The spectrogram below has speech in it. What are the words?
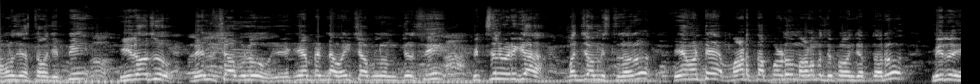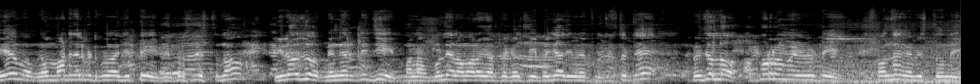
అమలు చేస్తామని చెప్పి ఈరోజు బెయిల్ షాపులు ఏం పెట్టిన వైన్ షాపులు తెలిసి విచ్చలవిడిగా మద్యం అమ్మిస్తున్నారు. ఏమంటే మాట తప్పడు మానవ తిప్పమని చెప్తారు. మీరు ఏం మాట నిలబెట్టుకున్నారని చెప్పి మేము ప్రశ్నిస్తున్నాం. ఈరోజు మేము నిన్నటి నుంచి మన మురళీ రామారావు గారితో కలిసి ప్రజాజీవన చూస్తుంటే ప్రజల్లో అపూర్వమైనటువంటి స్పందన కనిపిస్తుంది.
